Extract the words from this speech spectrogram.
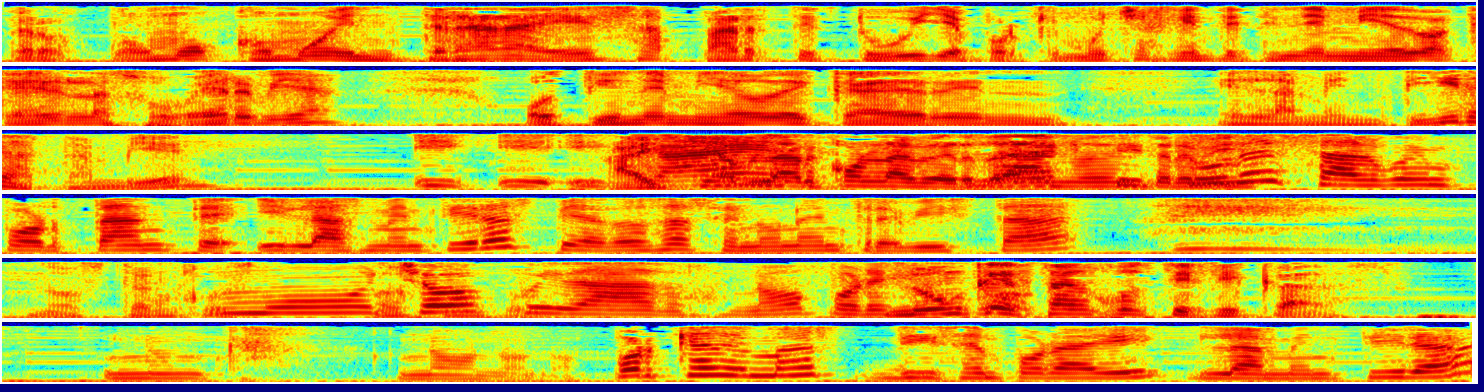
Pero ¿cómo, ¿cómo entrar a esa parte tuya? Porque mucha gente tiene miedo a caer en la soberbia o tiene miedo de caer en, en la mentira también. Y, y, Hay que hablar con la verdad en una entrevista. es algo importante y las mentiras piadosas en una entrevista no están mucho cuidado, ¿no? Por nunca están justificadas. Nunca. No, no, no. Porque además, dicen por ahí, la mentira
